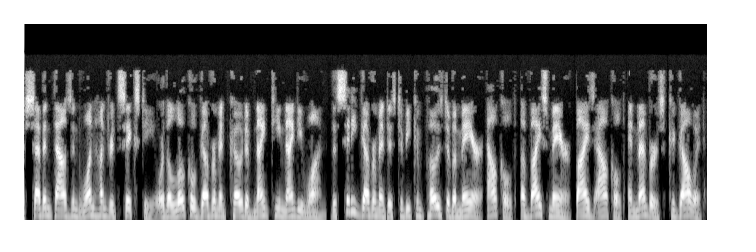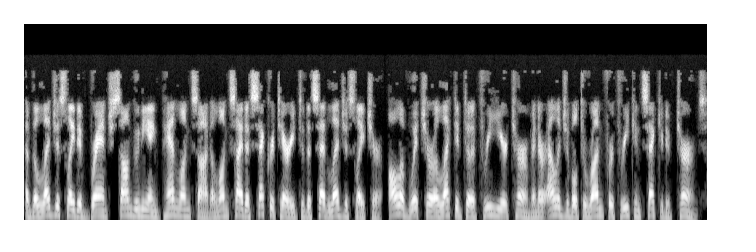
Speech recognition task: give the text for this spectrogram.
7160 or the Local Government Code of 1991, the city government is to be composed of a mayor alcalde, a vice-mayor vice alcalde, and members kagawad of the legislative branch Sangguniang Panlungsod alongside a secretary to the said legislature, all of which are elected to a three-year term and are eligible to run for three consecutive terms.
